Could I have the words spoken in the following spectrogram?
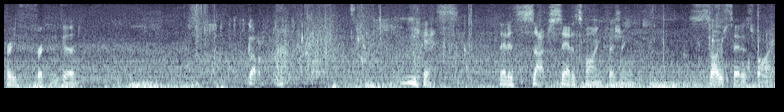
pretty freaking good. Got him. Yes. That is such satisfying fishing. So satisfying.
